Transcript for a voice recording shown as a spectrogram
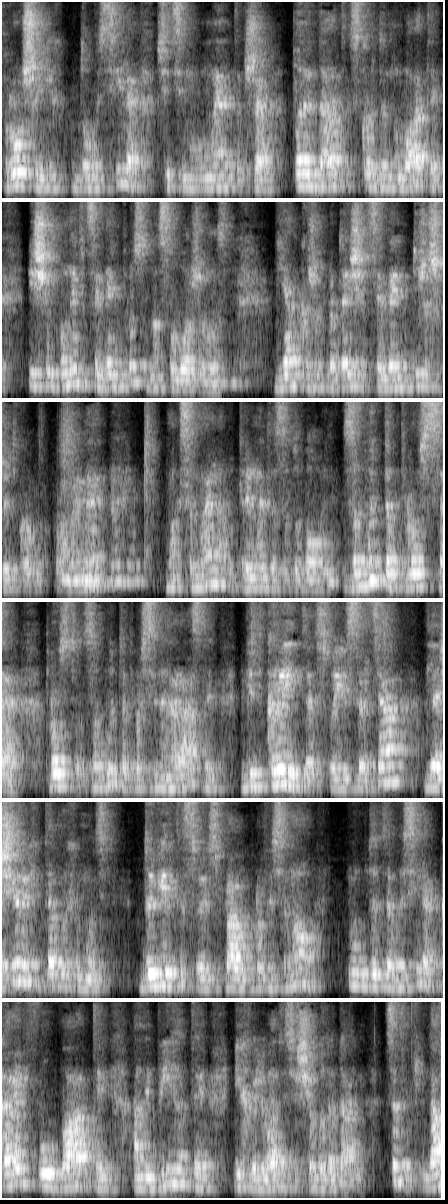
прошу їх до весілля всі ці моменти вже передати, скоординувати, і щоб вони в цей день просто насолоджувалися. Я кажу про те, що цей день дуже швидко промайне. Максимально отримайте задоволення. Забудьте про все. Просто забудьте про всі негаразди, відкрийте свої серця для щирих і теплих емоцій. Довірте свою справу професіоналу, ви будете весілля кайфувати, а не бігати і хвилюватися, що буде далі. Це таки да,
